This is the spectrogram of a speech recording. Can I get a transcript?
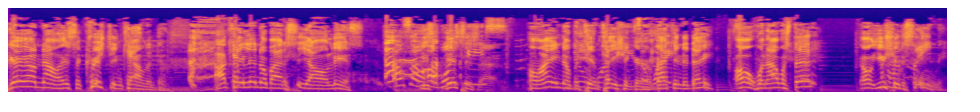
Girl, no, it's a Christian calendar. I can't let nobody see all this. Oh, so this, a one piece? Is, oh, I ain't number temptation girl back in the day. Oh, when I was 30? Oh, you should have seen me.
